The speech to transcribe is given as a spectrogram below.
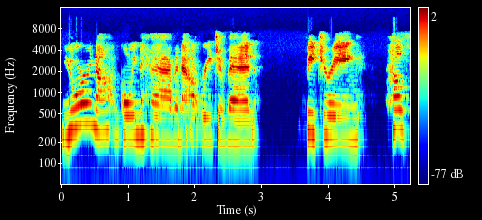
you're not going to have an outreach event featuring health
